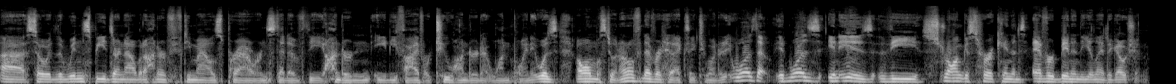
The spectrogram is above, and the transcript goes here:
uh, so the wind speeds are now about 150 miles per hour instead of the 185 or 200 at one point. It was almost 200. I don't know if it ever hit actually 200. It was that it was and is the strongest hurricane that has ever been in the Atlantic Ocean.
